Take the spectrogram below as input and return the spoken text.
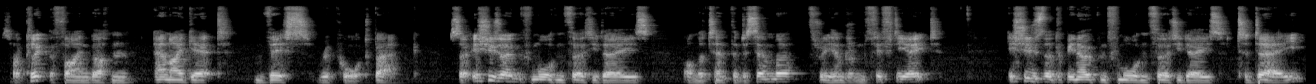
So I click the Find button and I get this report back. So issues open for more than 30 days on the 10th of December, 358. Issues that have been open for more than 30 days today,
